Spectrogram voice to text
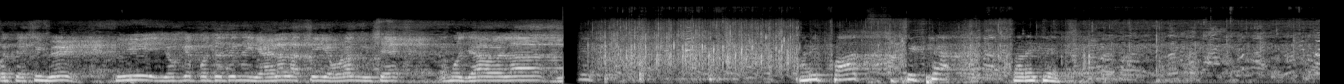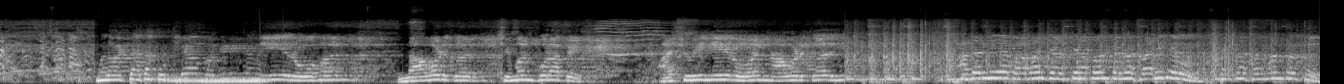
पण त्याची वेळ ही योग्य पद्धतीने यायला लागते. एवढाच विषय आहे. त्यामुळे ज्या वेळेला आणि पाच चिठ्ठ्या काढायच्या मला वाटतं आता कुठल्या भगिनीच्या मी रोहन नावडकर चिमनपुरा पेठ. अश्विनी रोहन नावडकर ही आदरणीय बाबांच्या हस्ते आपण त्यांना साडी देऊन त्यांचा सन्मान करतो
